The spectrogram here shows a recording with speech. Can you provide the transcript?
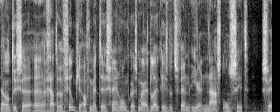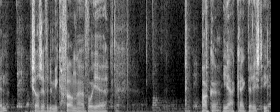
En ondertussen uh, gaat er een filmpje af met uh, Sven Romkes. Maar het leuke is dat Sven hier naast ons zit. Sven, ik zal eens even de microfoon voor je pakken. Ja, kijk, daar is hij.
